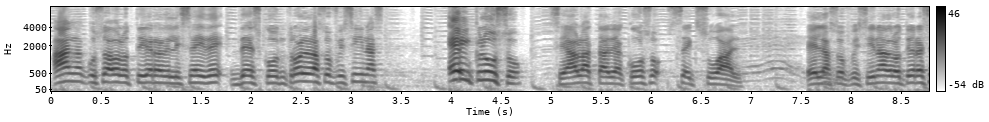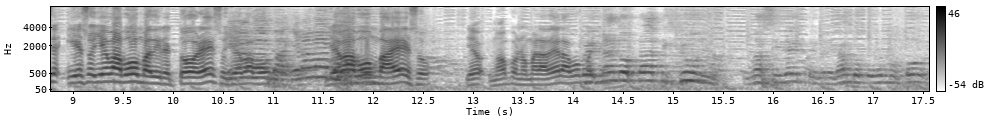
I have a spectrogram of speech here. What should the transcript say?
han acusado a los Tigres del Licey de descontrol en las oficinas e incluso se habla hasta de acoso sexual en las oficinas de los Tigres y eso lleva bomba, director, eso lleva, bomba, lleva bomba, eso. no, pues no me la dé la bomba. Fernando Tatis Jr., un accidente bregando con un motor.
